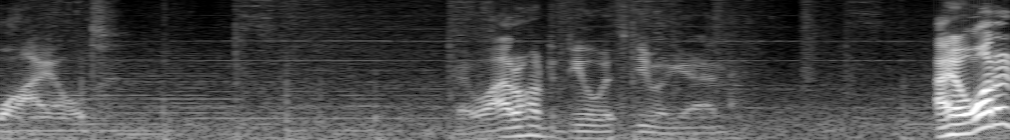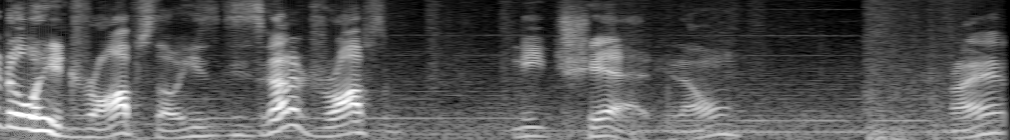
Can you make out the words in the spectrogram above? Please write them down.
wild. Well, I don't have to deal with you again. I want to know what he drops, though. He's, he's got to drop some neat shit, you know? Right?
